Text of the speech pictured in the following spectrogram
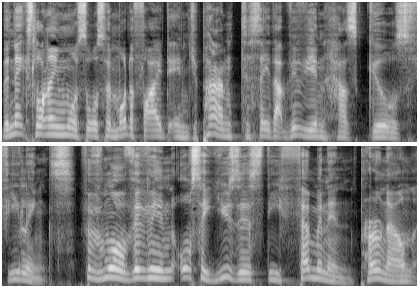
The next line was also modified in Japan to say that Vivian has girl's feelings. Furthermore, Vivian also uses the feminine pronoun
